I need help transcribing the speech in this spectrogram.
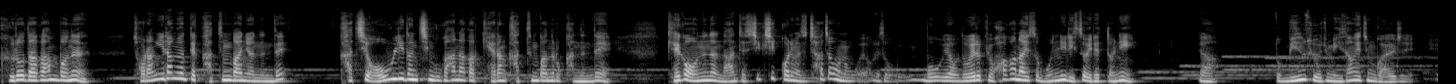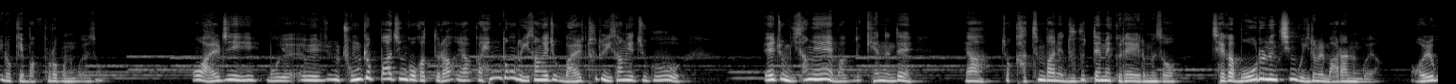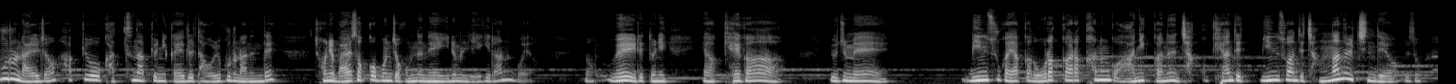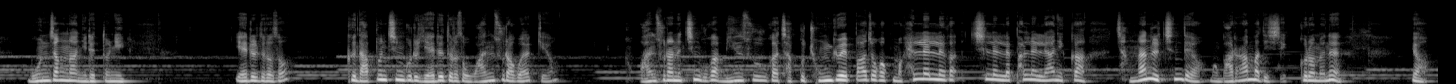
그러다가 한 번은 저랑 1학년 때 같은 반이었는데 같이 어울리던 친구가 하나가 걔랑 같은 반으로 갔는데 걔가 어느 날 나한테 씩씩거리면서 찾아오는 거예요. 그래서 뭐 야 너 왜 이렇게 화가 나 있어? 뭔 일 있어? 이랬더니 야 너 민수 요즘 이상해진 거 알지? 이렇게 막 물어보는 거예요. 그래서 어 알지. 뭐얘 요즘 종교 빠진 것 같더라. 약간 행동도 이상해지고 말투도 이상해지고 애 좀 이상해. 막 이렇게 했는데 야 저 같은 반에 누구 때문에 그래? 이러면서 제가 모르는 친구 이름을 말하는 거예요. 얼굴은 알죠. 학교 같은 학교니까 애들 다 얼굴은 아는데 전혀 말 섞어본 적 없는 애 이름을 얘기를 하는 거예요. 왜 이랬더니 야 걔가 요즘에 민수가 약간 오락가락 하는 거 아니까는 자꾸 걔한테 민수한테 장난을 친대요. 그래서 뭔 장난 이랬더니 예를 들어서 그 나쁜 친구를 예를 들어서 완수라고 할게요. 완수라는 친구가 민수가 자꾸 종교에 빠져갖고 막 헬렐레가 칠렐레 팔렐레 하니까 장난을 친대요. 막 말을 한마디씩. 그러면은 야,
